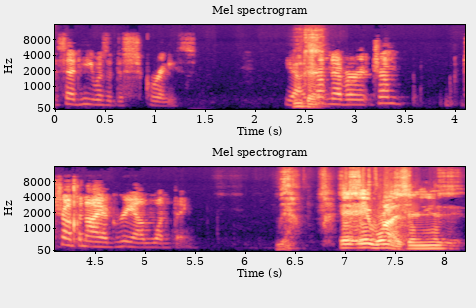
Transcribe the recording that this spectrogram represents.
said he was a disgrace. Yeah, okay. Trump never. Trump. Trump and I agree on one thing. Yeah, it, it was, and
